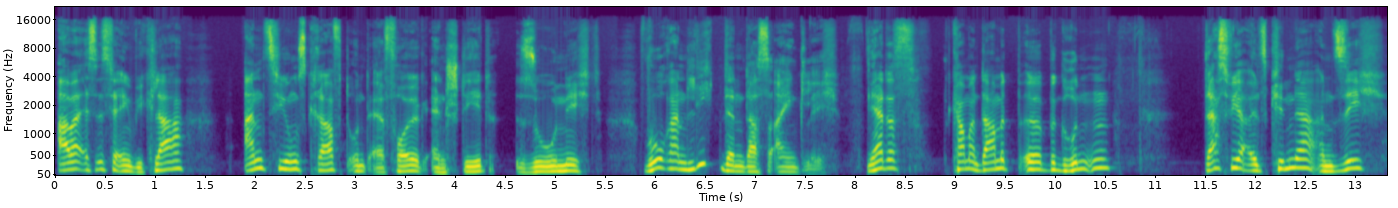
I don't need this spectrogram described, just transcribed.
Aber es ist ja irgendwie klar, Anziehungskraft und Erfolg entsteht so nicht. Woran liegt denn das eigentlich? Ja, das kann man damit äh, begründen, dass wir als Kinder an sich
